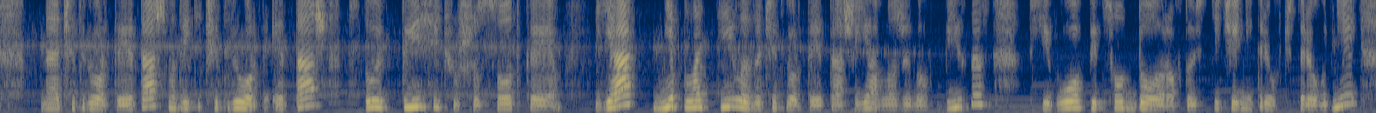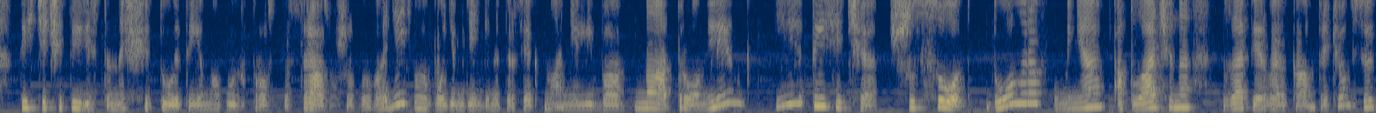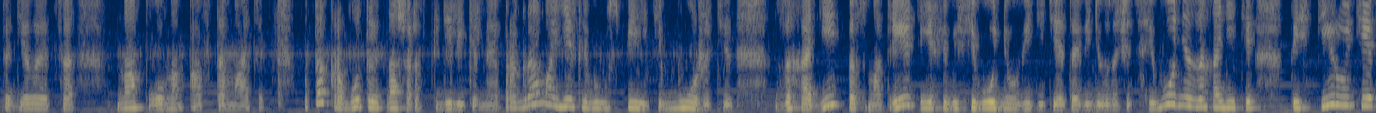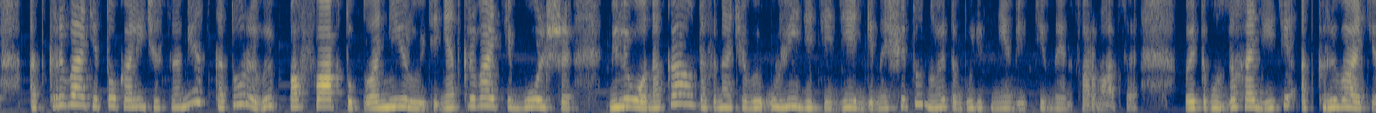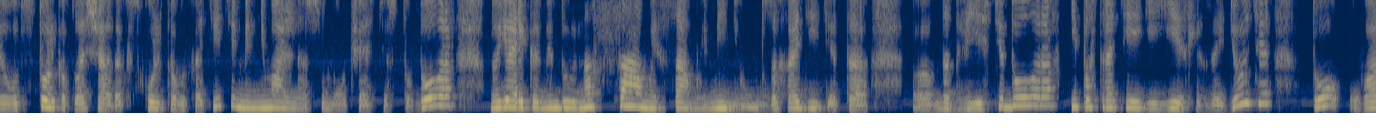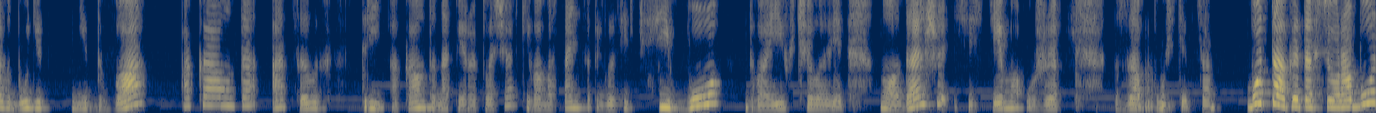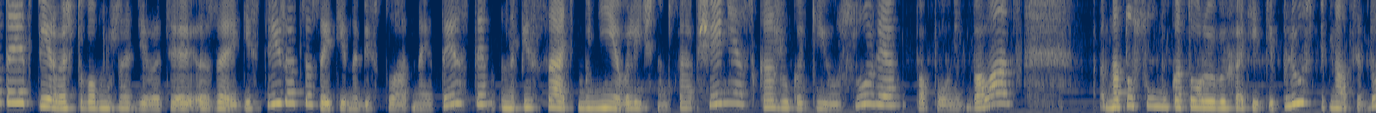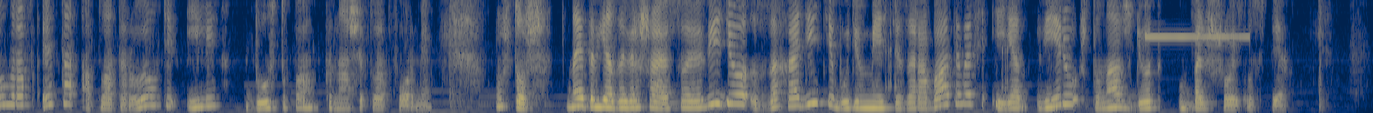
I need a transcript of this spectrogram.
на четвертый этаж. Смотрите, четвертый этаж стоит 1600 км. Я не платила за четвертый этаж, я вложила в бизнес всего 500 долларов, то есть в течение 3-4 дней 1400 на счету, это я могу их просто сразу же выводить, мы вводим деньги на Perfect Money, либо на TronLink, и 1600 долларов у меня оплачено за первый аккаунт. Причем все это делается на полном автомате. Вот так работает наша распределительная программа. Если вы успеете, можете заходить, посмотреть. Если вы сегодня увидите это видео, значит сегодня заходите, тестируйте, открывайте то количество мест, которые вы по факту планируете. Не открывайте больше миллиона аккаунтов, иначе вы увидите деньги на счету, но это будет не объективная информация. Поэтому заходите, открывайте вот столько площадок, сколько вы хотите. Минимальная сумма участия 100 долларов. Но я рекомендую на самый-самый минимум заходить это э, на 200 долларов. И по стратегии, если зайдете, то у вас будет не два аккаунта, а целых три аккаунта на первой площадке. Вам останется пригласить всего двоих человек. Ну а дальше система уже запустится. Вот так это все работает. Первое, что вам нужно сделать, э, зарегистрироваться, зайти на бесплатные тесты, написать мне в личном сообщении, скажу, какие условия, пополнить баланс на ту сумму, которую вы хотите, плюс 15 долларов – это оплата роялти или доступа к нашей платформе. Ну что ж, на этом я завершаю свое видео. Заходите, будем вместе зарабатывать, и я верю, что нас ждет большой успех.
